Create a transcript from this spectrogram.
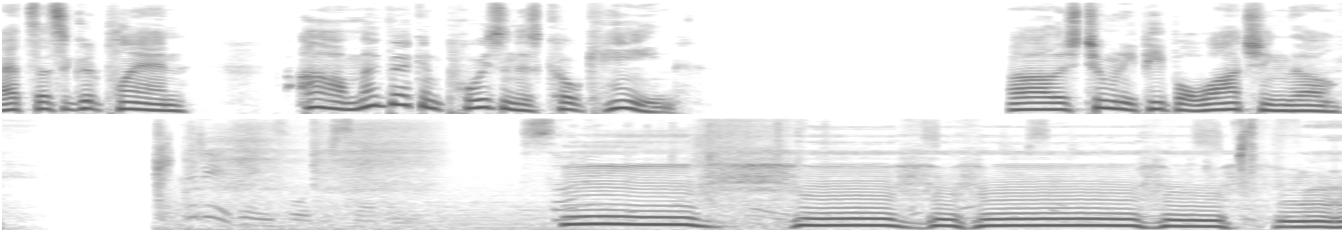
That's that's a good plan. Oh, maybe I can poison his cocaine. Oh, there's too many people watching though. Good evening, 47. Sully Hmm. Hmm. Hmm. Hmm, hmm.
